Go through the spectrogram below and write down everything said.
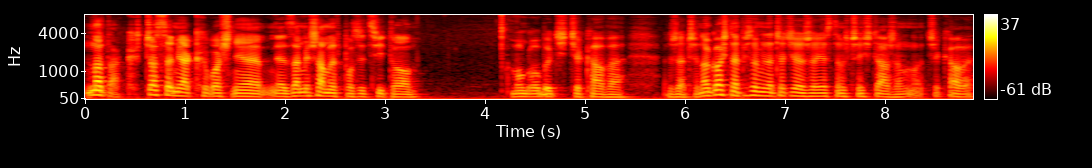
No tak, czasem jak właśnie zamieszamy w pozycji, to mogą być ciekawe rzeczy. No gość napisał mi na czacie, że jestem szczęściarzem, no ciekawe.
